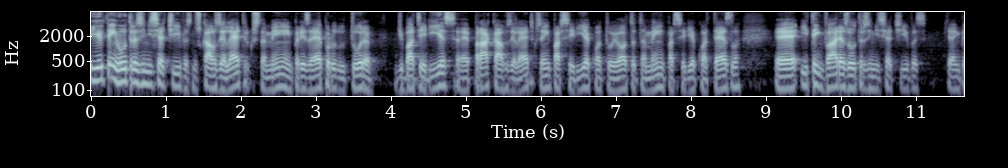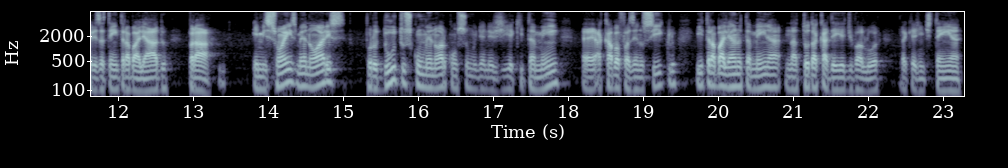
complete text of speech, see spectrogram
E tem outras iniciativas nos carros elétricos também. A empresa é produtora de baterias é, para carros elétricos, é em parceria com a Toyota também, em parceria com a Tesla. É, e tem várias outras iniciativas que a empresa tem trabalhado para emissões menores, produtos com menor consumo de energia que também é, acaba fazendo ciclo e trabalhando também na, na toda a cadeia de valor para que a gente tenha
